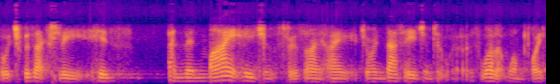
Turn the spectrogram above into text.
which was actually his and then my agents, because I, I joined that agent as well at one point,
